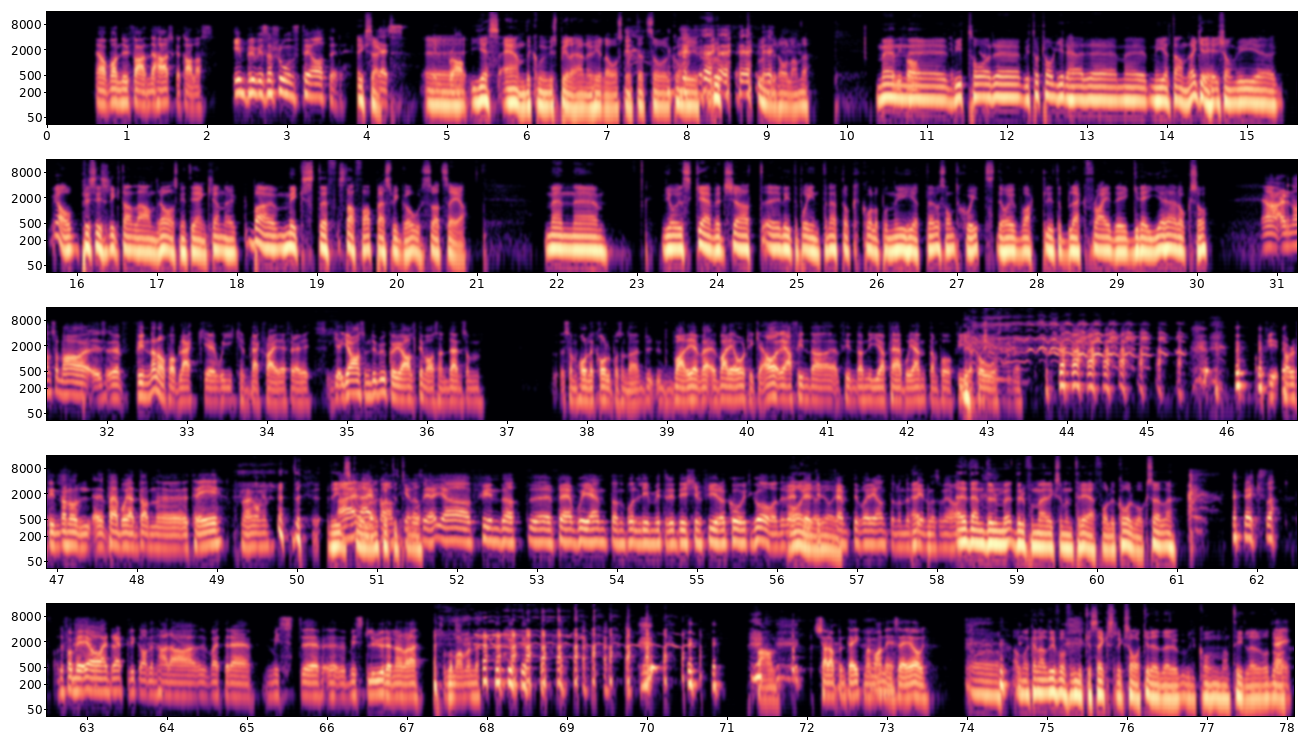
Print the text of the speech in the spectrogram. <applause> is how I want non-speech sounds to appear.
ja vad nu fan det här ska kallas. Improvisationsteater. Exakt. Yes. Uh, yes and kommer vi spela här nu hela avsnittet så kommer det bli sjukt underhållande. Men vi, eh, vi, tar, eh, vi tar tag i det här eh, med, med helt andra grejer som vi eh, ja, precis likt alla andra avsnitt egentligen. Bara mix stuff up as we go, så att säga. Men eh, vi har ju scavageat eh, lite på internet och kollat på nyheter och sånt skit. Det har ju varit lite Black Friday-grejer här också. Ja, är det någon som har eh, fyndat något på Black Week eller Black Friday för övrigt? Gran, som du brukar ju alltid vara den som som håller koll på sånt där. Varje, varje år tycker jag, ja, jag fynda, fynda nya fäbodjäntan på 4K. <laughs> har du fyndat någon eh, fäbodjäntan 3 eh, den här gången? <laughs> nej, nej fasiken. Alltså, jag, jag har fyndat uh, fäbodjäntan på limited edition 4K-utgåva. Du vet, oj, det är typ oj, oj. 50-varianten av den filmen som jag har. Är det den där du, där du får med liksom en träfalukorv också eller? <laughs> Exakt. Du får med ja, en replik av den här, vad heter det, mist, uh, mistluren eller vad det är som de använder. <laughs> Fan, shut up and take my money säger jag. ja, man kan aldrig få för mycket sexleksaker där du vill komma till eller vadå? Nej.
